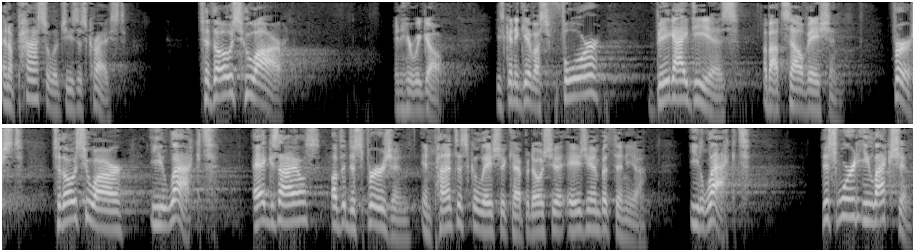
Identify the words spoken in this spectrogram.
an apostle of Jesus Christ. To those who are, and here we go. He's going to give us four big ideas about salvation. First, to those who are elect, exiles of the dispersion in Pontus, Galatia, Cappadocia, Asia, and Bithynia. Elect. This word election,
